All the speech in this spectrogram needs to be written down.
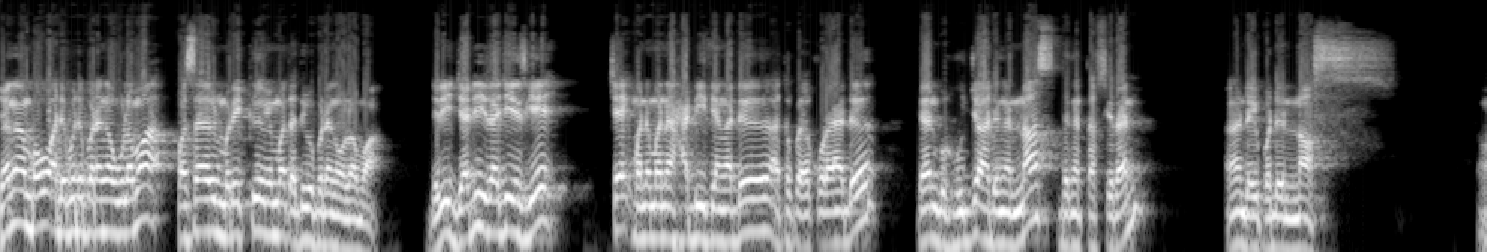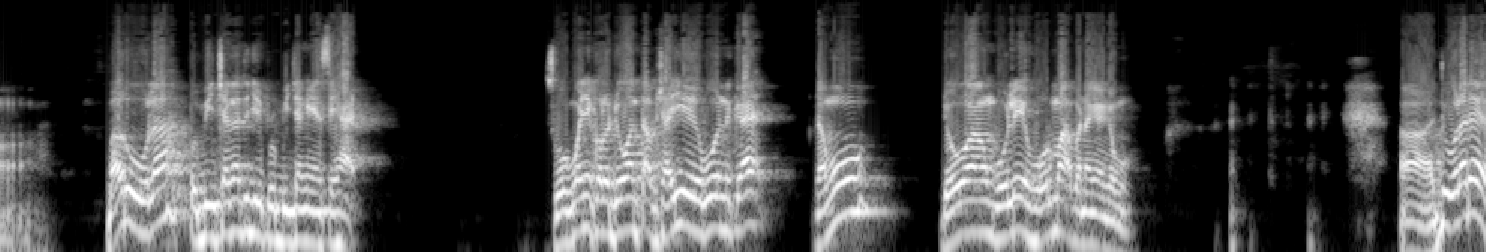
Jangan bawa daripada pandangan ulama pasal mereka memang tak tiba pandangan ulama. Jadi jadi rajin sikit cek mana-mana hadis yang ada ataupun Al-Quran ada dan berhujah dengan nas dengan tafsiran uh, daripada nas. Uh. Barulah perbincangan tu jadi perbincangan yang sihat. Semuanya kalau diorang tak percaya pun dekat kamu, diorang boleh hormat pandangan kamu. Ha, itulah dia.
